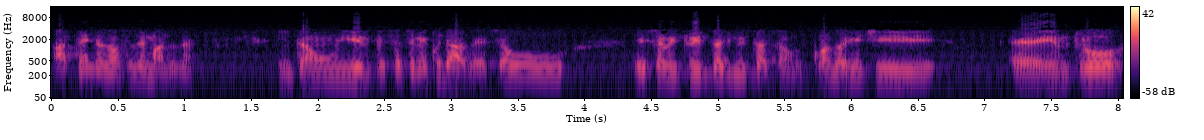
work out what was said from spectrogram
atende às nossas demandas, né? Então, e ele precisa ser bem cuidado. Esse é o, esse é o intuito da administração. Quando a gente é, entrou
